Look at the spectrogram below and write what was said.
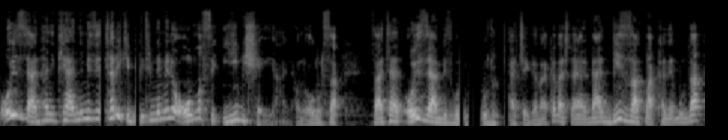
o yüzden hani kendimizi tabii ki betimlemeli olması iyi bir şey yani. Hani olursa zaten o yüzden biz bunu kurduk gerçekten arkadaşlar. Yani ben bizzat bak hani burada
